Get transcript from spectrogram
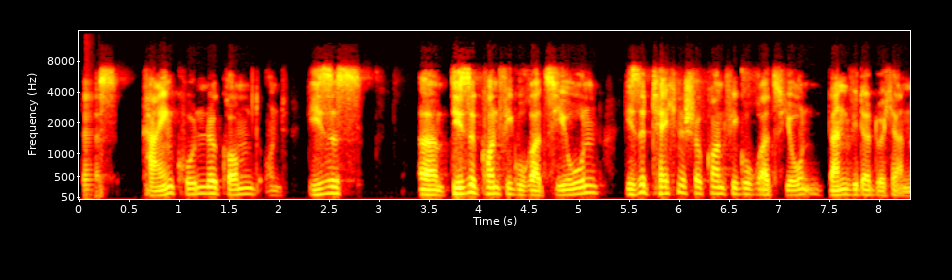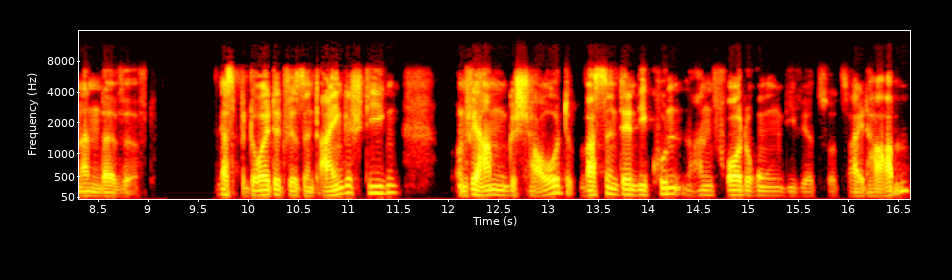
dass kein Kunde kommt und dieses, äh, diese Konfiguration, diese technische Konfiguration dann wieder durcheinander wirft. Das bedeutet, wir sind eingestiegen und wir haben geschaut, was sind denn die Kundenanforderungen, die wir zurzeit haben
